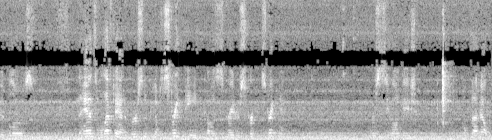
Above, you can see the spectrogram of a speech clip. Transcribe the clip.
good blows. In the hands of a left-handed person, it becomes a straight peen, causes greater straightening versus elongation. Hope that helps.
